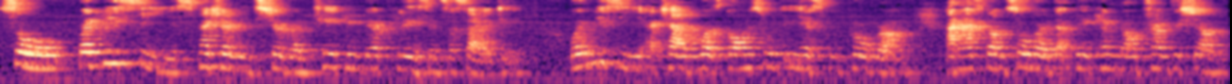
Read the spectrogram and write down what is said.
So when we see special needs children taking their place in society, when we see a child who has gone through the ESP program and has done so well that they can now transition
